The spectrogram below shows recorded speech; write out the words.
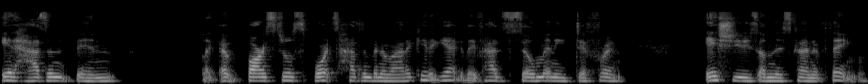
it hasn't been like a Barstool Sports hasn't been eradicated yet. They've had so many different issues on this kind of thing.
